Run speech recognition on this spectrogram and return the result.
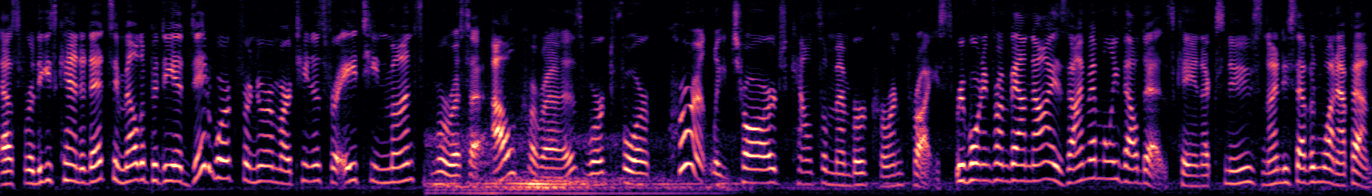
As for these candidates, Imelda Padilla did work for Nury Martinez for 18 months. Marisa Alcaraz worked for currently charged council member Curran Price. Reporting from Van Nuys, I'm Emily Valdez, KNX News 97.1 FM.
